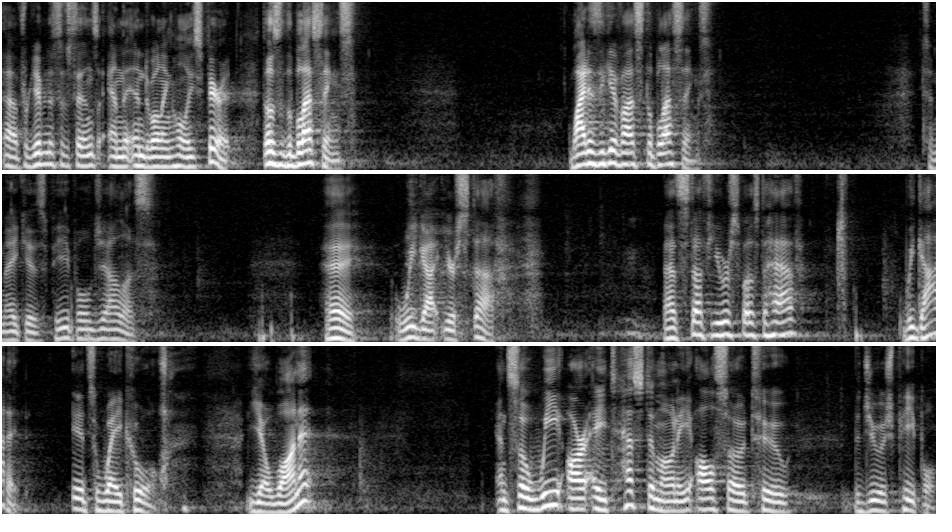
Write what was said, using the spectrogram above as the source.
uh, forgiveness of sins, and the indwelling Holy Spirit. Those are the blessings. Why does he give us the blessings? To make his people jealous. Hey, we got your stuff. That stuff you were supposed to have, we got it. It's way cool. You want it? And so we are a testimony also to the Jewish people.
